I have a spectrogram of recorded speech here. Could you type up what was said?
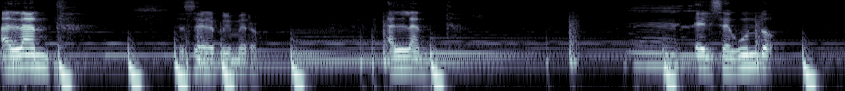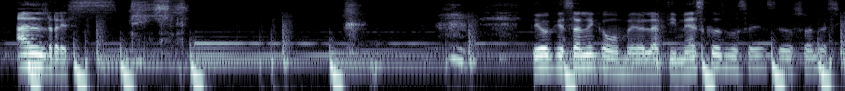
Alant. Ese es el primero. Alant. Mm. El segundo, Alres. Digo que salen como medio latinescos, no sé, se son así.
